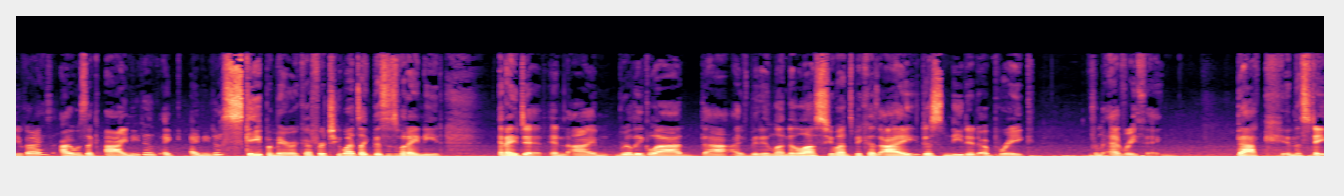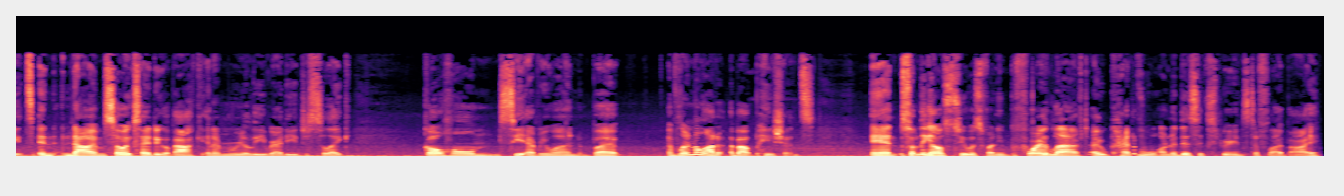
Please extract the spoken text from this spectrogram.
you guys, I was like I need to like I need to escape America for 2 months. Like this is what I need. And I did. And I'm really glad that I've been in London the last few months because I just needed a break from everything back in the States. And now I'm so excited to go back and I'm really ready just to like go home, see everyone. But I've learned a lot about patience. And something else too was funny. Before I left, I kind of wanted this experience to fly by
